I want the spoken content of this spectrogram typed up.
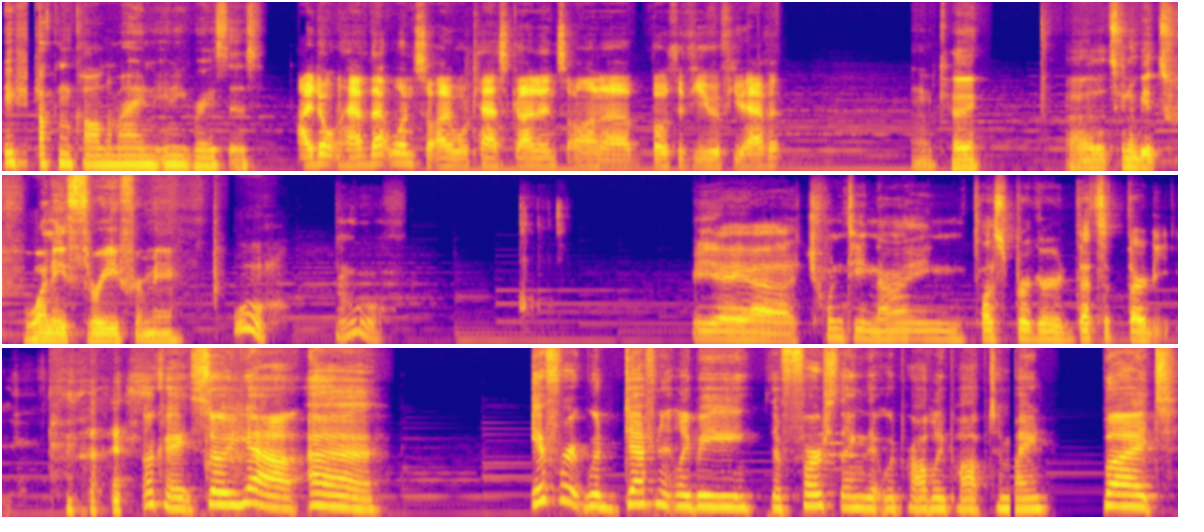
if y'all can call to mind any races. i don't have that one so i will cast guidance on uh both of you if you have it Okay. Uh, that's gonna be a 23 for me. Ooh. Ooh. Yeah, uh, 29 plus Brigard, that's a 30. Nice. Okay, so yeah, uh Ifrit would definitely be the first thing that would probably pop to mind. But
